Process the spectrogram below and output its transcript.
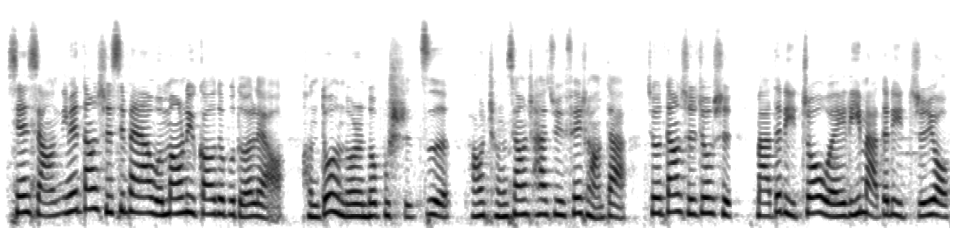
先想，因为当时西班牙文盲率高的不得了，很多很多人都不识字，然后城乡差距非常大。就当时就是马德里周围，离马德里只有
